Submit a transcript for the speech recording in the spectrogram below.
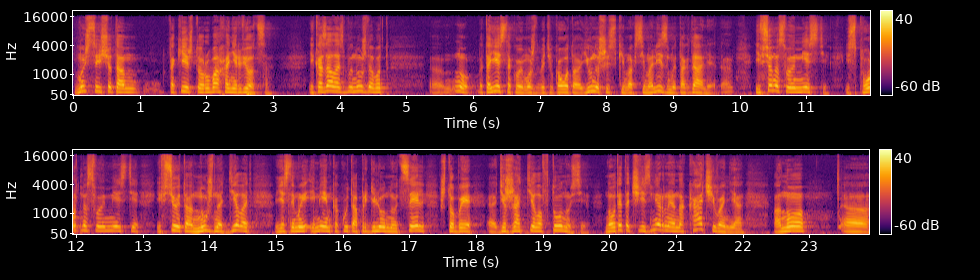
мышцы еще там такие, что рубаха не рвется. И, казалось бы, нужно вот, ну, это есть такой, может быть, у кого-то юношеский максимализм и так далее. Да? И все на своем месте, и спорт на своем месте, и все это нужно делать, если мы имеем какую-то определенную цель, чтобы э, держать тело в тонусе. Но вот это чрезмерное накачивание, оно э,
